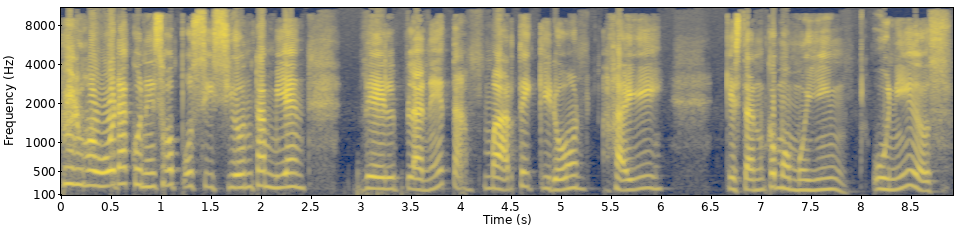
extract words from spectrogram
pero ahora con esa oposición también del planeta, Marte y Quirón, ahí, que están como muy unidos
